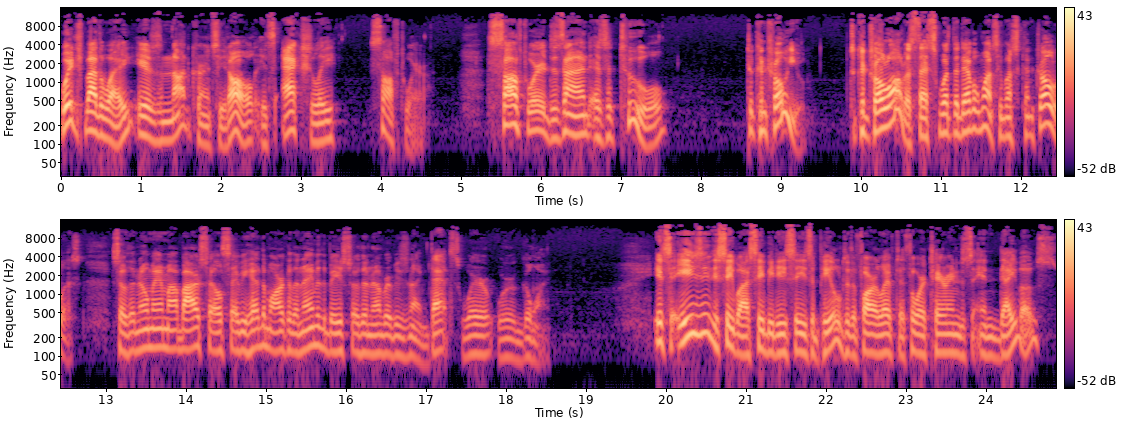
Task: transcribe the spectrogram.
which, by the way, is not currency at all. It's actually software. Software designed as a tool to control you, to control all of us. That's what the devil wants. He wants to control us so that no man might buy or sell save he had the mark of the name of the beast or the number of his name. That's where we're going. It's easy to see why CBDCs appeal to the far left authoritarians in Davos,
